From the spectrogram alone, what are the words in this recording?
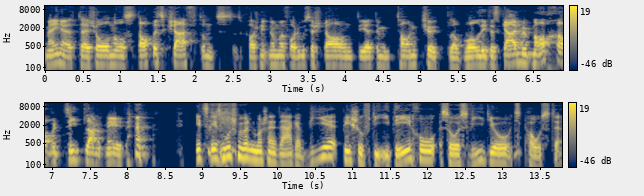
meine, du hast schon noch ein Tagesgeschäft und du kannst nicht nur vorausstehen und jedem die Hand schütteln, obwohl ich das gerne machen würde, aber die Zeit lang nicht. jetzt, jetzt muss man mal schnell sagen, wie bist du auf die Idee gekommen, so ein Video zu posten?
